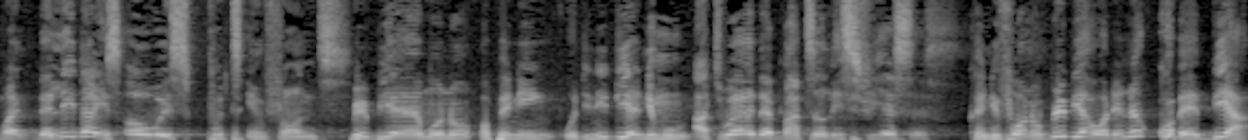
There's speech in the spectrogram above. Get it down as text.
when the leader is always put in front bere biara mu no ɔpanin wɔde ne di animu at where the battle is fiercest. kannifoɔ no bere biara ne kɔ baabi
